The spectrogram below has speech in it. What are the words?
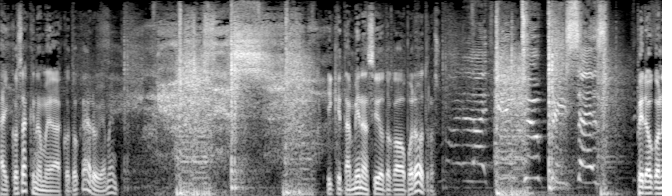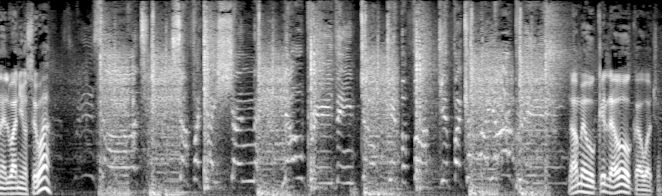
Hay cosas que no me da asco tocar, obviamente. Y que también han sido tocados por otros. Pero con el baño se va. No me busques la boca, guacho.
